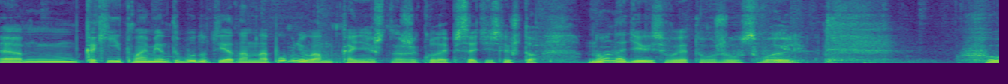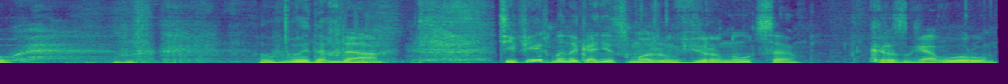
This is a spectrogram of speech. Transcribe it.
Эм, какие-то моменты будут, я там напомню вам, конечно же, куда писать, если что. Но, надеюсь, вы это уже усвоили. Фух. Выдох. Да. Теперь мы, наконец, можем вернуться к разговору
